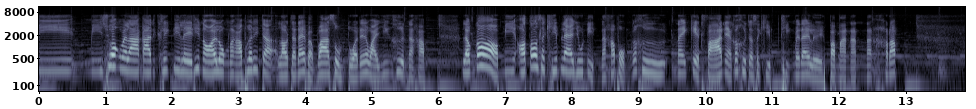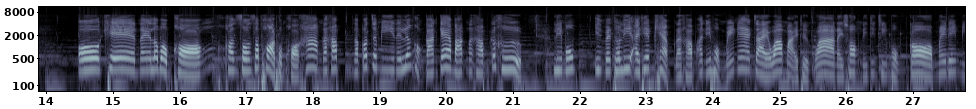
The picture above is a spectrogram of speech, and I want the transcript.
มีมีช่วงเวลาการคลิกดีเลย์ที่น้อยลงนะครับ เพื่อที่จะเราจะได้แบบว่าสุ่มตัวได้ไวยิ่งขึ้นนะครับ แล้วก็มีออโต้สคริปต์แลยูนิตนะครับผมก็คือในเกรดฟ้าเนี่ย ก็คือจะสคริปต์ทิ้งไม่ได้เลยประมาณนั้นนะครับ โอเค ในระบบของ คอนโซลซัพพอร์ตผมขอข้ามนะครับ แล้วก็จะมีในเรื่องของการแก้บั๊กนะครับ ก็คือ remove inventory item cap นะครับ อันนี้ผมไม่แน่ใจว่าหมายถึงว่าในช่องนี้จริง ๆ ผมก็ไม่ได้มี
